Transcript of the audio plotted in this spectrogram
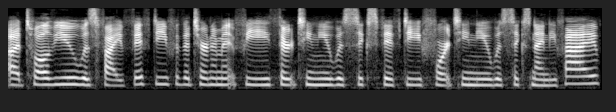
Uh, 12U was 550 for the tournament fee, 13U was 650, 14U was 695.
